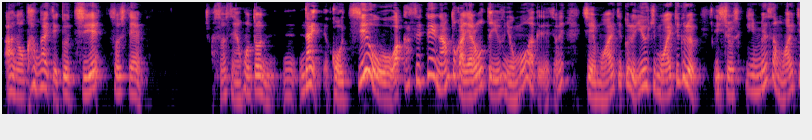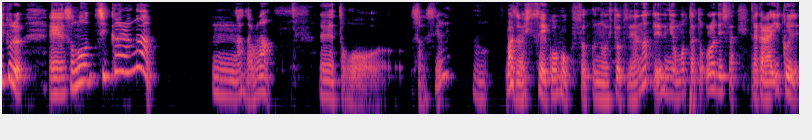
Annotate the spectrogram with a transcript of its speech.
あの、考えていく知恵、そして、そうですね、本当ない、こう、知恵を沸かせてなんとかやろうというふうに思うわけですよね。知恵も湧いてくる、勇気も湧いてくる、一生懸命さも湧いてくる、えー、その力が、うん、なんだろうな、えっ、ー、と、そうですよね。うん、まずは成功法則の一つだなというふうに思ったところでした。だから、育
